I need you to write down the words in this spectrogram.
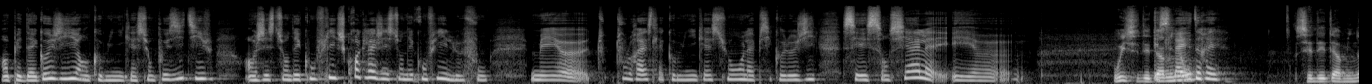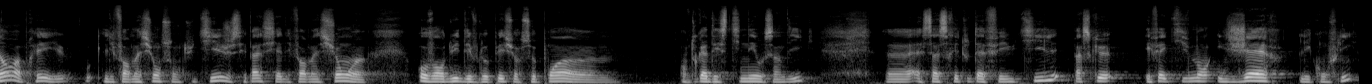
en pédagogie, en communication positive, en gestion des conflits? Je crois que la gestion des conflits, ils le font. Mais euh, tout, le reste, la communication, la psychologie, c'est essentiel. Et. Euh, Oui, c'est Et déterminant. cela aiderait. C'est déterminant. Après, les formations sont utiles. Je ne sais pas s'il y a des formations aujourd'hui développées sur ce point, euh, en tout cas destinées aux syndics. Euh, ça serait tout à fait utile parce que effectivement, ils gèrent les conflits,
